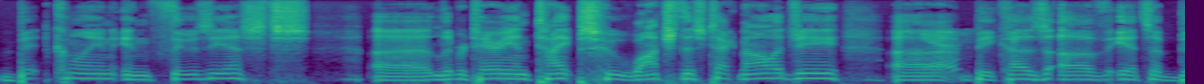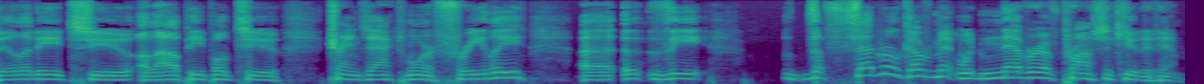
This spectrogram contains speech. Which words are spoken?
Bitcoin enthusiasts, uh, libertarian types who watch this technology uh, because of its ability to allow people to transact more freely, uh, the the federal government would never have prosecuted him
